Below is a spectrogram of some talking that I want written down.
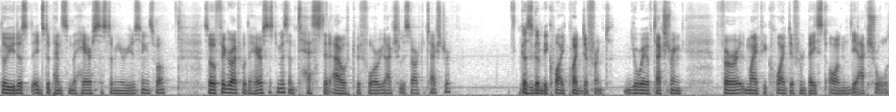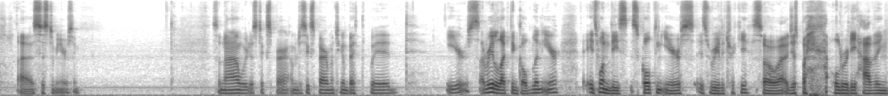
Though you just it depends on the hair system you're using as well. So figure out what the hair system is and test it out before you actually start the texture, because it's going to be quite quite different. Your way of texturing fur it might be quite different based on the actual uh, system you're using. So now we're just exper I'm just experimenting a bit with ears. I really like the goblin ear. It's one of these sculpting ears is really tricky. So uh, just by already having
